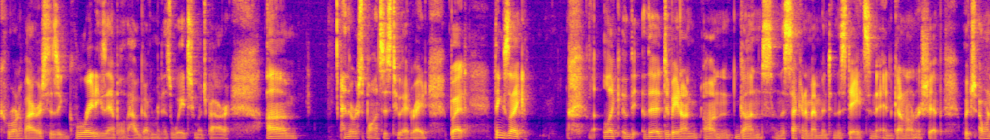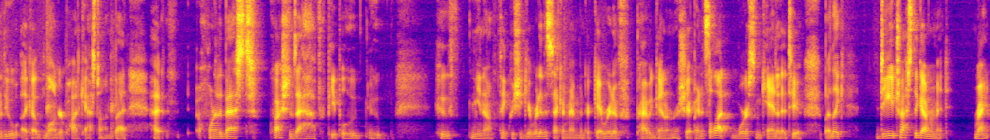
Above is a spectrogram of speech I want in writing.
Coronavirus is a great example of how government has way too much power um, and the responses to it, right? But things like, like the, the debate on on guns and the second amendment in the states and, and gun ownership which i want to do like a longer podcast on but uh, one of the best questions i have for people who who who you know think we should get rid of the second amendment or get rid of private gun ownership. And it's a lot worse in canada too. But like do you trust the government right?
